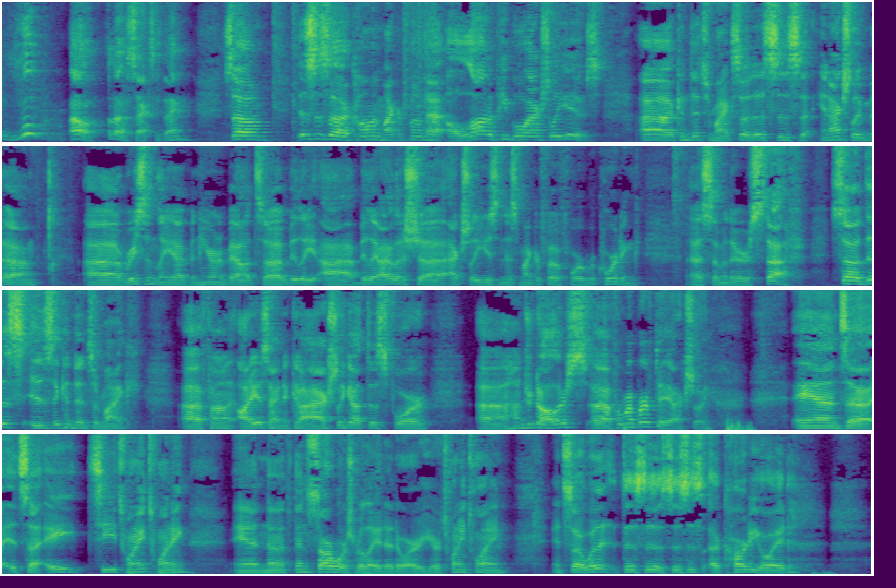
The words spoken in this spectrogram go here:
Woo! Oh, hello, sexy thing. So this is a common microphone that a lot of people actually use. Uh, condenser mic. So this is, and actually, um, uh, recently, I've been hearing about uh, Billie uh, Billie Eilish uh, actually using this microphone for recording uh, some of their stuff. So this is a condenser mic uh, from Audio Technica. I actually got this for uh, hundred dollars uh, for my birthday, actually, and uh, it's a AT2020 and nothing Star Wars related or year 2020. And so what it, this is, this is a cardioid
